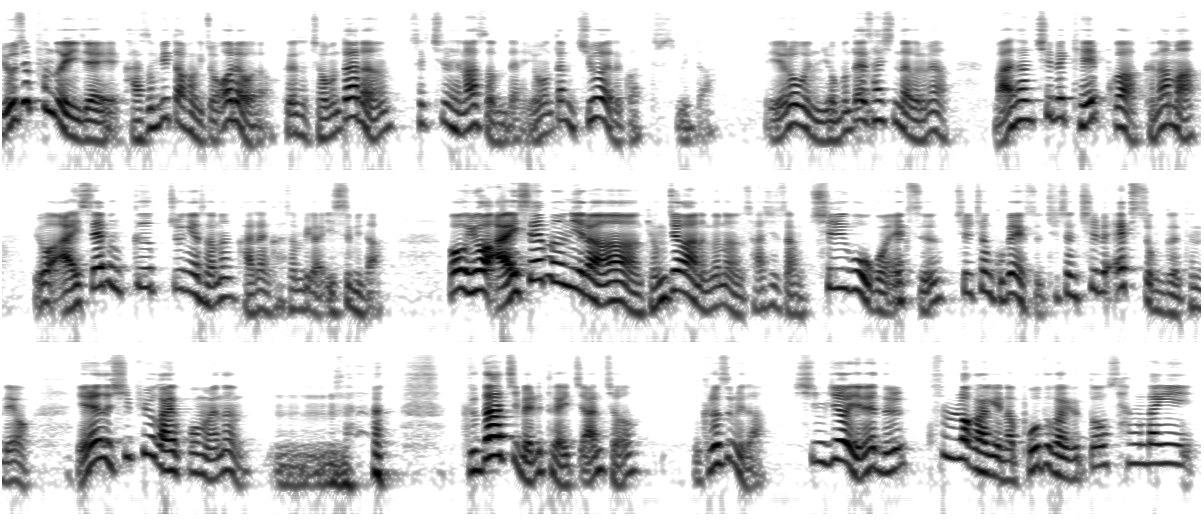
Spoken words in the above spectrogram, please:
이 제품도 이제 가성비 따하기 좀 어려워요. 그래서 저번 달은 색칠을 해놨었는데 이번 달은 지워야 될 것 같습니다. 여러분 이번 달에 사신다 그러면 13700KF가 그나마 이 i7급 중에서는 가장 가성비가 있습니다. 어, 요 i7이랑 경쟁하는 거는 사실상 7950X, 7900X, 7700X 정도 될 텐데요. 얘네들 CPU 가격 보면은 음, 그다지 메리트가 있지 않죠. 그렇습니다. 심지어 얘네들 쿨러 가격이나 보드 가격도 상당히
